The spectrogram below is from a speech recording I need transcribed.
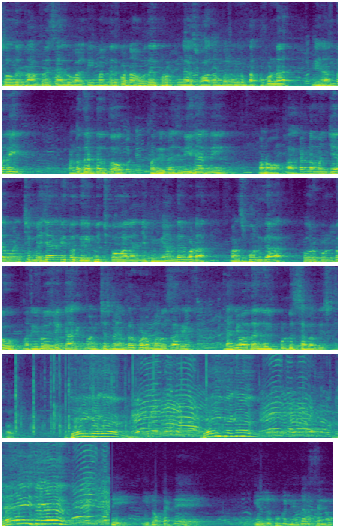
సోదరు రాంప్రసాద్ వాళ్ళ టీం అందరికీ కూడా నా హృదయపూర్వకంగా స్వాదం పలుకుతున్నాను. తప్పకుండా మీరందరి అండదండలతో మరి రజనీ గారిని మనం అఖండ మంచి మంచి మెజారిటీతో గెలిపించుకోవాలని చెప్పి మీ అందరిని కూడా మనస్ఫూర్తిగా కోరుకుంటూ మరి ఈరోజు కార్యక్రమం ఇచ్చేసి మీ అందరూ కూడా మరోసారి ధన్యవాదాలు తెలుపుకుంటూ సెలవు తీసుకుంటారు జై జగన్! జై జగన్! జై జగన్! ఇదొక్కటే గెలుపుకు నిదర్శనం.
